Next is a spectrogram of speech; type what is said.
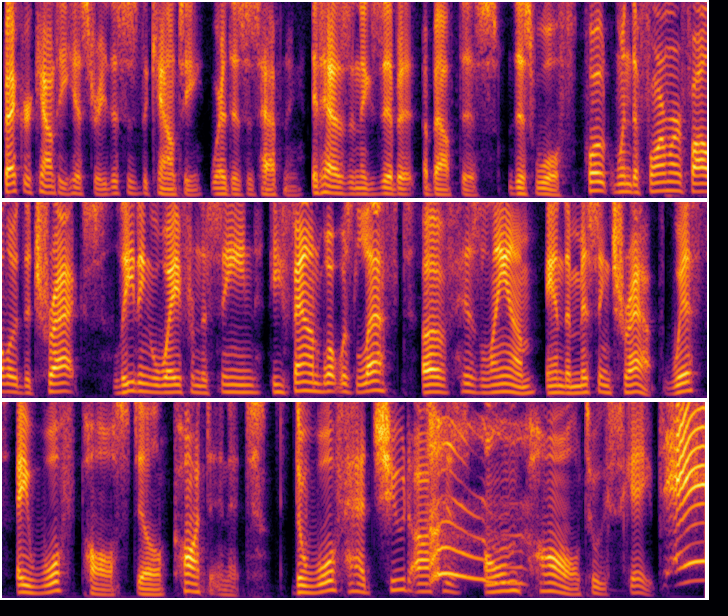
Becker County history. This is the county where this is happening. It has an exhibit about this, this wolf. Quote, when the farmer followed the tracks leading away from the scene, he found what was left of his lamb and the missing trap with a wolf paw still caught in it. The wolf had chewed off his own paw to escape. Damn.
